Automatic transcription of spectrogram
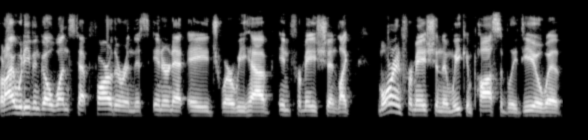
But i would even go one step farther in this internet age where we have information like more information than we can possibly deal with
